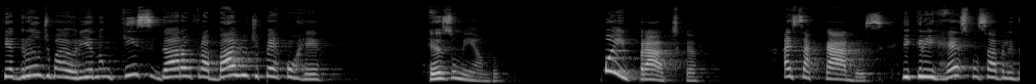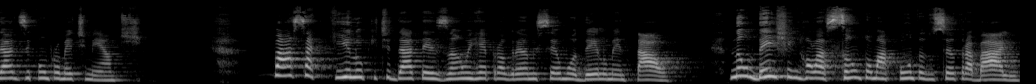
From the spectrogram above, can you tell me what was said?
que a grande maioria não quis se dar ao trabalho de percorrer. Resumindo, põe em prática as sacadas e crie responsabilidades e comprometimentos. Faça aquilo que te dá tesão e reprograme seu modelo mental. Não deixe a enrolação tomar conta do seu trabalho,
